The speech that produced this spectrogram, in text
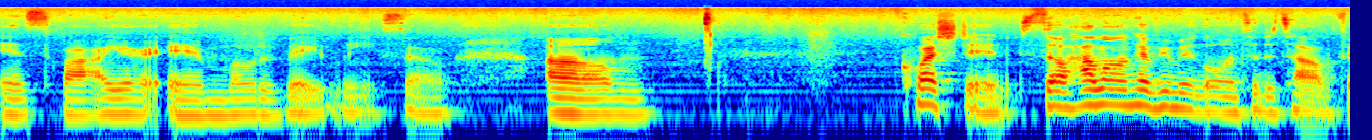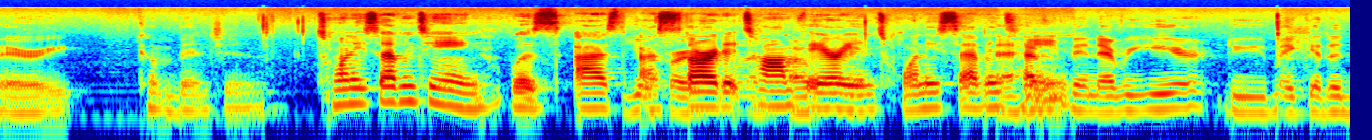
inspire and motivate me. So, um, question. So, how long have you been going to the Tom Ferry convention? 2017 was, I, I started? Tom Ferry Okay. in And have you 2017. been every year? Do you make it a?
